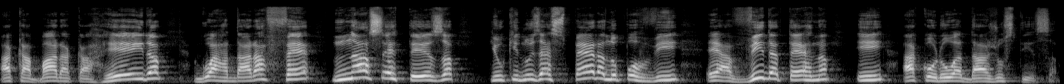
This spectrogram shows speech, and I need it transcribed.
acabar a carreira, guardar a fé, na certeza que o que nos espera no porvir é a vida eterna e a coroa da justiça.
